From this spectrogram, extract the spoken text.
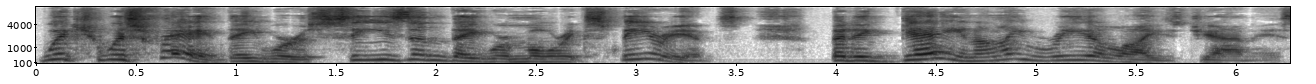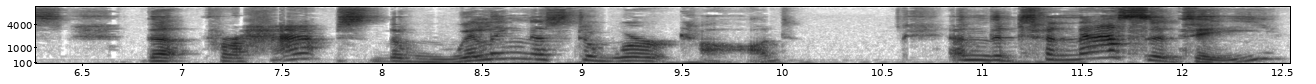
which was fair. They were seasoned, they were more experienced. But again, I realized, Janice, that perhaps the willingness to work hard and the tenacity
